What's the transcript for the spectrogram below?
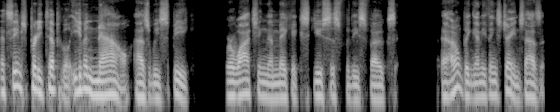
That seems pretty typical. Even now, as we speak, we're watching them make excuses for these folks. I don't think anything's changed, has it?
